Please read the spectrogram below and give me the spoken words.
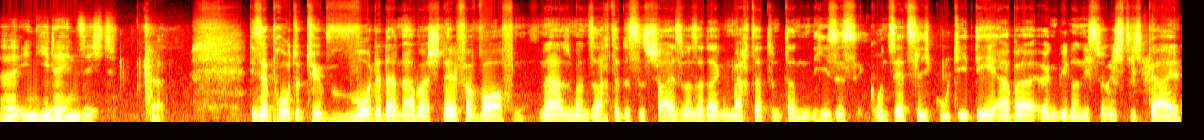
äh, in jeder Hinsicht. Ja. Dieser Prototyp wurde dann aber schnell verworfen. Ne? Also man sagte, das ist scheiße, was er da gemacht hat. Und dann hieß es grundsätzlich gute Idee, aber irgendwie noch nicht so richtig geil.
